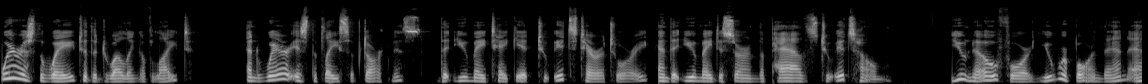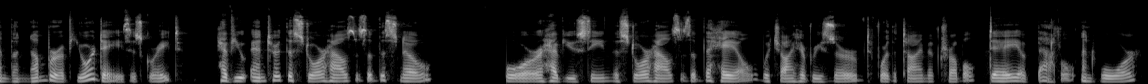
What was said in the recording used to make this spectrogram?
Where is the way to the dwelling of light? And where is the place of darkness, that you may take it to its territory, and that you may discern the paths to its home? You know, for you were born then, and the number of your days is great. Have you entered the storehouses of the snow? Or have you seen the storehouses of the hail, which I have reserved for the time of trouble, day of battle and war?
